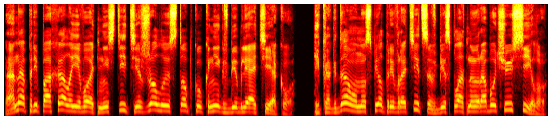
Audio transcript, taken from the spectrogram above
она припахала его отнести тяжелую стопку книг в библиотеку. И когда он успел превратиться в бесплатную рабочую силу?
